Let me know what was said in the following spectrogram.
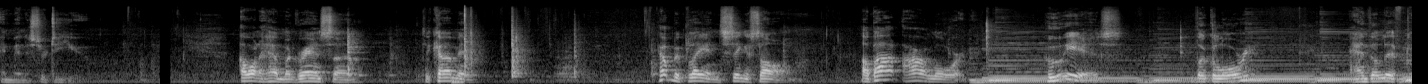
and minister to you. I want to have my grandson to come and help me play and sing a song about our Lord, who is the glory and the lifter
